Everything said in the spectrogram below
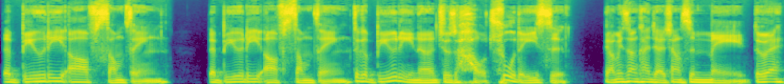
the beauty of something。The beauty of something，这个 beauty 呢，就是好处的意思。表面上看起来像是美，对不对？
